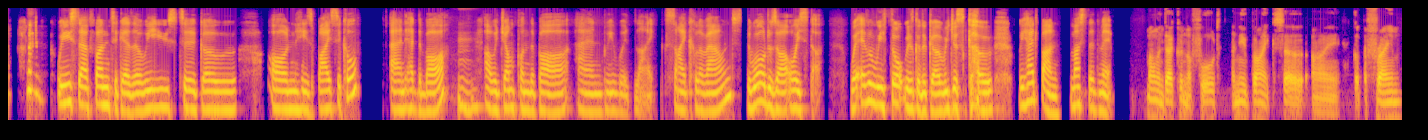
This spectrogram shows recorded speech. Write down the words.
we used to have fun together. We used to go on his bicycle and it had the bar. Mm. I would jump on the bar and we would like cycle around. The world was our oyster. Wherever we thought we was going to go, we just go. We had fun, must admit. Mum and Dad couldn't afford a new bike, so I got the frame,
